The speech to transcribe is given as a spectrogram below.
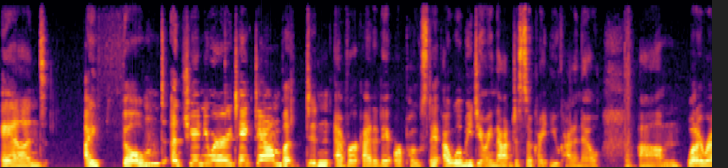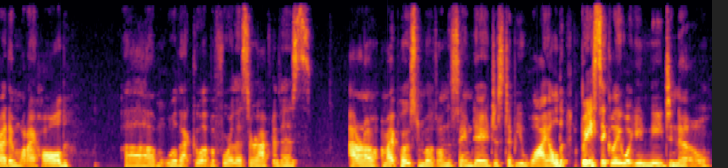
and I filmed a January takedown but didn't ever edit it or post it. I will be doing that just so you kind of know um, what I read and what I hauled. Um, will that go up before this or after this? I don't know. I might post them both on the same day just to be wild. Basically what you need to know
